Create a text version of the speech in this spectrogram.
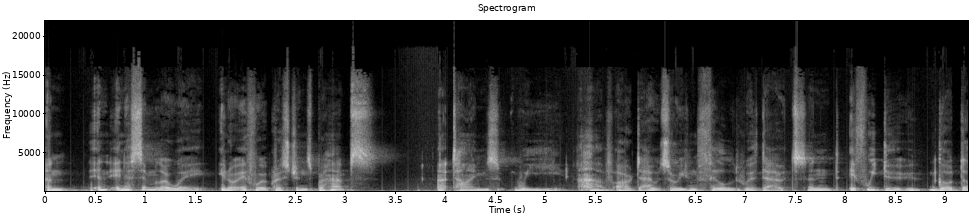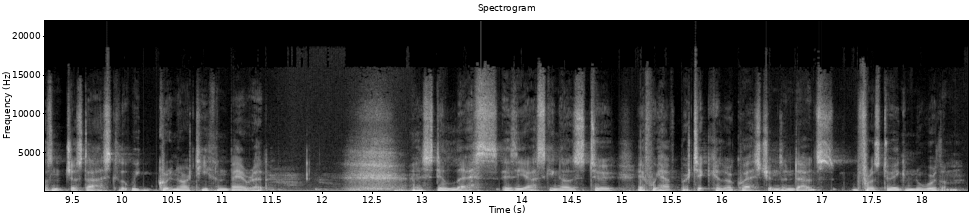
And in, in a similar way, you know, if we're Christians, perhaps at times we have our doubts or even filled with doubts. And if we do, God doesn't just ask that we grin our teeth and bear it. And still less is he asking us to, if we have particular questions and doubts, for us to ignore them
